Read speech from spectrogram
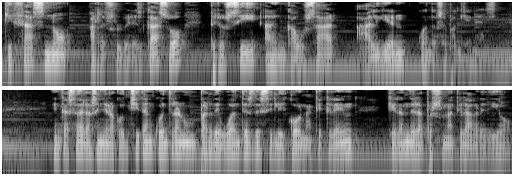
quizás no a resolver el caso, pero sí a encausar a alguien cuando sepan quién es. En casa de la señora Conchita encuentran un par de guantes de silicona que creen que eran de la persona que la agredió.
